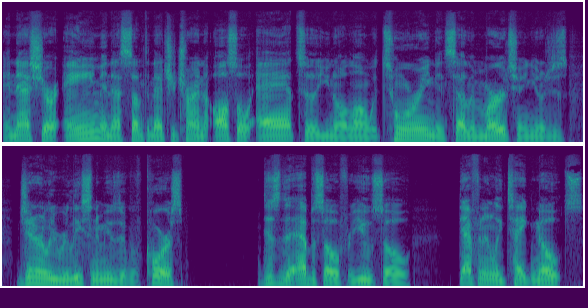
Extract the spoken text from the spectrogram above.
and that's your aim and that's something that you're trying to also add to, you know, along with touring and selling merch and, you know, just generally releasing the music, of course, this is the episode for you. So definitely take notes.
